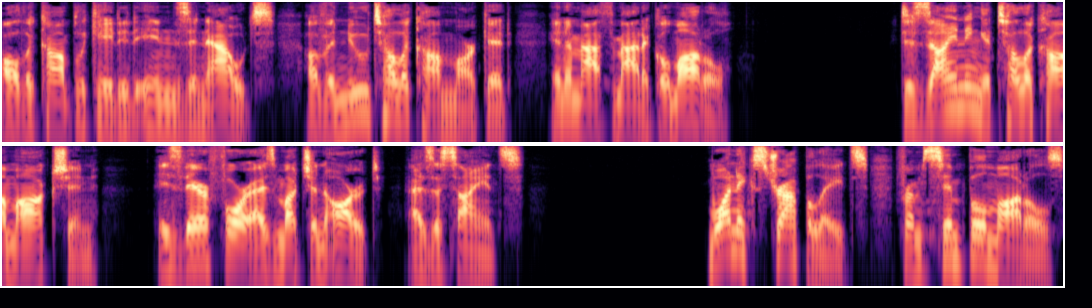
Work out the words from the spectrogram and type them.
all the complicated ins and outs of a new telecom market in a mathematical model. Designing a telecom auction is therefore as much an art as a science. One extrapolates from simple models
